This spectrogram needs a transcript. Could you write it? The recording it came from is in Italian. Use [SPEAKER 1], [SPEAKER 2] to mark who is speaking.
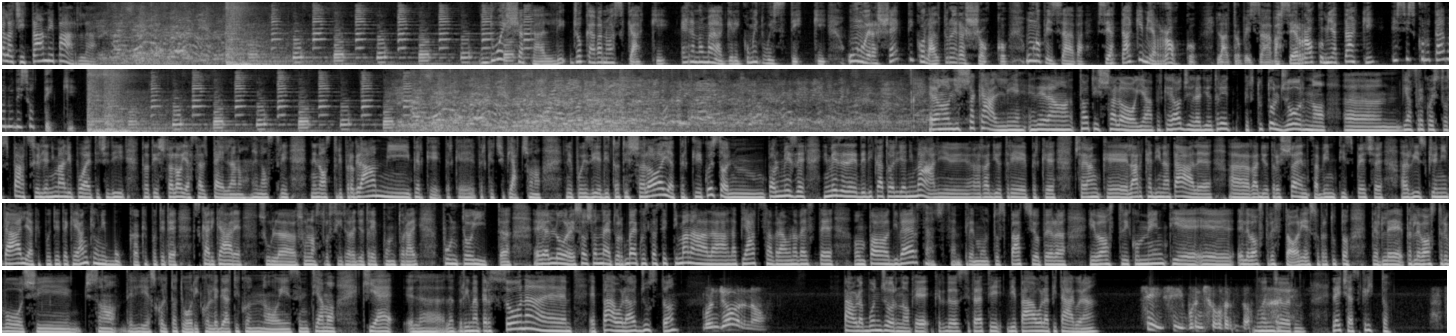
[SPEAKER 1] Tutta la città ne parla. Due sciacalli giocavano a scacchi. Erano magri come due stecchi. Uno era scettico, l'altro era sciocco. Uno pensava, se attacchi mi arrocco. L'altro pensava, se arrocco mi attacchi. E si scrutavano dei sottecchi.
[SPEAKER 2] Gli sciacalli ed erano Toti Scialoia, perché oggi Radio 3 per tutto il giorno eh, vi offre questo spazio. Gli animali poetici di Toti Scialoia saltellano nei nostri, nei nostri programmi perché? Perché, perché? ci piacciono le poesie di Toti Scialoia, perché questo è un po' il mese, il mese dedicato agli animali a Radio 3, perché c'è anche l'Arca di Natale a Radio 3 Scienza, 20 specie a rischio in Italia, che, potete, che è anche un ebook che potete scaricare sul sul, nostro sito radio3.rai.it. E allora i social network, beh, questa settimana la, la piazza avrà una veste un po' diversa, c'è sempre molto spazio per i vostri commenti e, e, e le vostre storie e soprattutto per le, per le vostre voci. Ci sono degli ascoltatori collegati con noi. Sentiamo chi è la, la prima persona. È, è Paola, giusto?
[SPEAKER 3] Buongiorno.
[SPEAKER 2] Paola, buongiorno, che credo si tratti di Paola Pitagora.
[SPEAKER 3] Sì, sì, buongiorno.
[SPEAKER 2] Buongiorno. Lei ci ha scritto?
